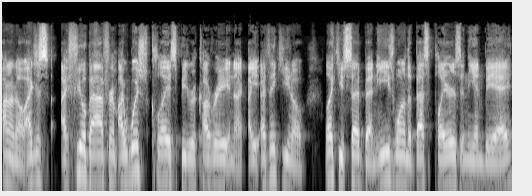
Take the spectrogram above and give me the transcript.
I don't know. I just I feel bad for him. I wish Klay a speed recovery, and I, I, I think you know, like you said, Ben, he's one of the best players in the NBA,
